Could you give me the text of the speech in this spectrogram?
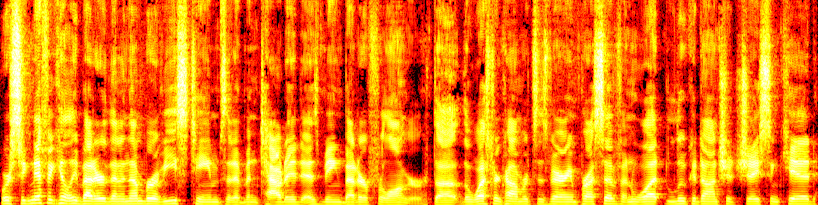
were significantly better than a number of East teams that have been touted as being better for longer. The the Western Conference is very impressive, and what Luka Doncic, Jason Kidd,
